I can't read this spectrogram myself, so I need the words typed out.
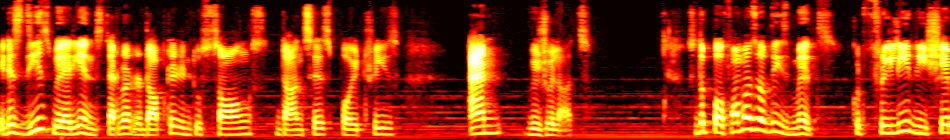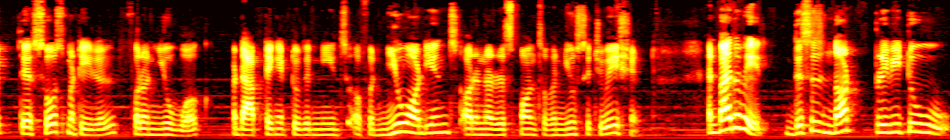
It is these variants that were adopted into songs, dances, poetries, and visual arts. So, the performers of these myths could freely reshape their source material for a new work, adapting it to the needs of a new audience or in a response of a new situation. And by the way, this is not privy to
